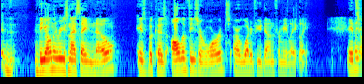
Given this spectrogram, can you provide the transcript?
The only reason I say no is because all of these awards are what have you done for me lately? It's Yeah.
